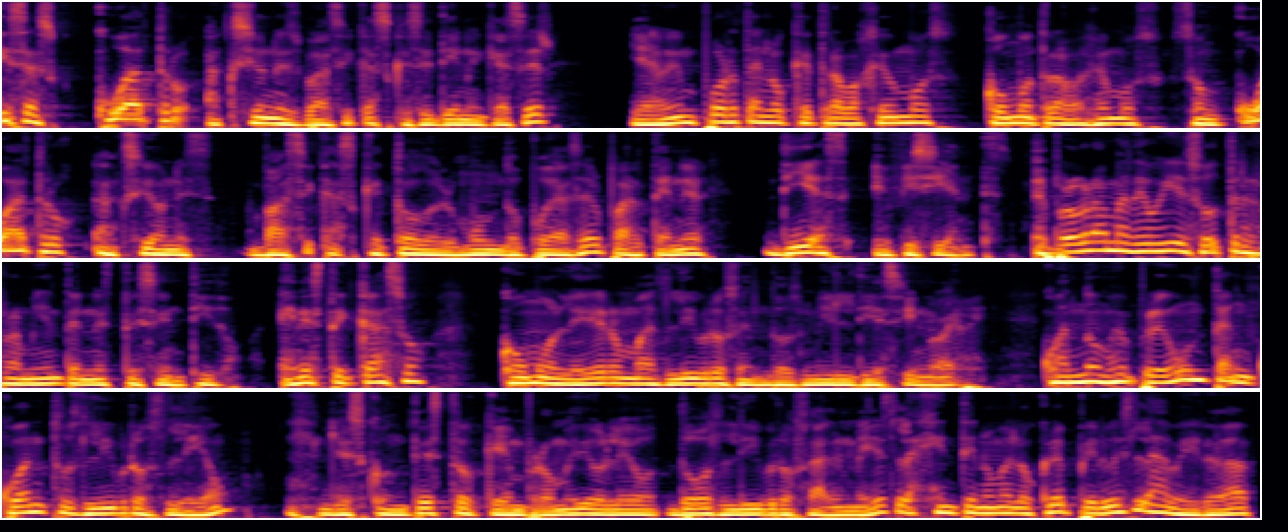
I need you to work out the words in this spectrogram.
esas cuatro acciones básicas que se tienen que hacer. Ya no importa en lo que trabajemos, cómo trabajemos, son cuatro acciones básicas que todo el mundo puede hacer para tener días eficientes. El programa de hoy es otra herramienta en este sentido. En este caso, cómo leer más libros en 2019. Cuando me preguntan cuántos libros leo, les contesto que en promedio leo dos libros al mes. La gente no me lo cree, pero es la verdad.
